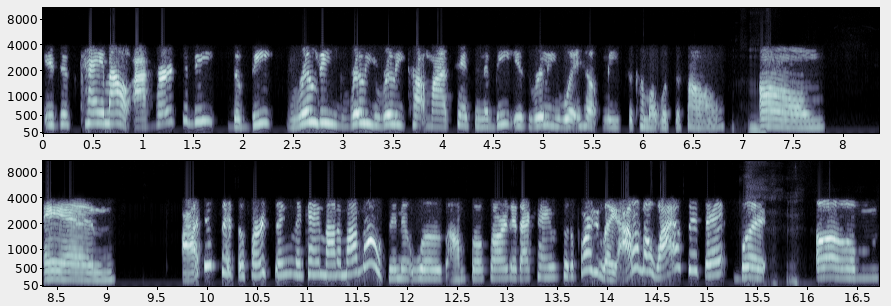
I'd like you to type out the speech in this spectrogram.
it just came out. I heard the beat. The beat really really really caught my attention. The beat is really what helped me to come up with the song. Mhm. Um and I just said the first thing that came out of my mouth, and it was, "I'm so sorry that I came to the party late." I don't know why I said that, but um,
